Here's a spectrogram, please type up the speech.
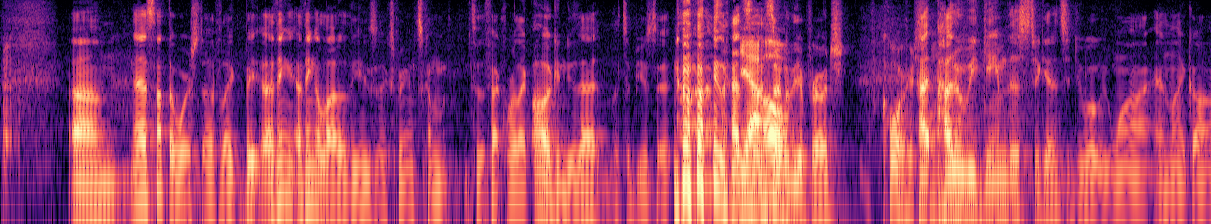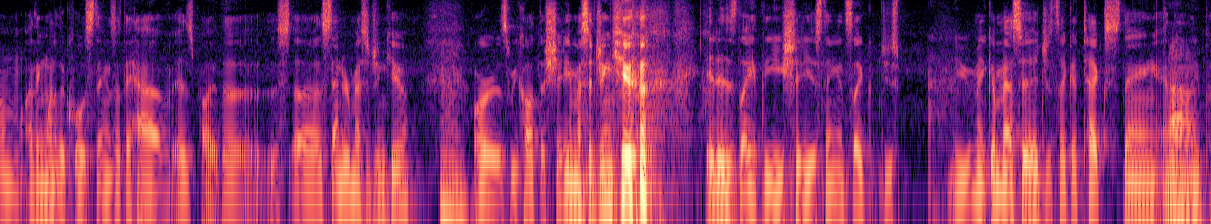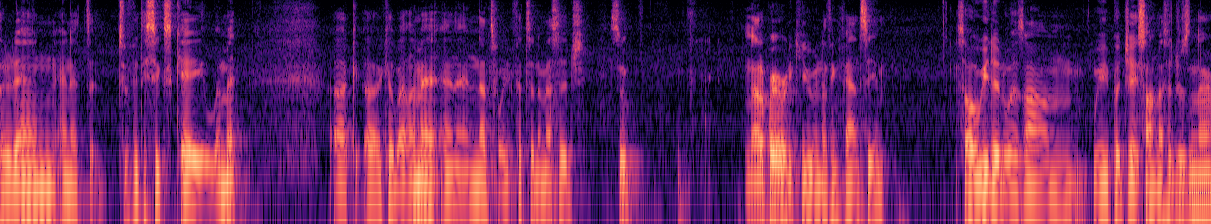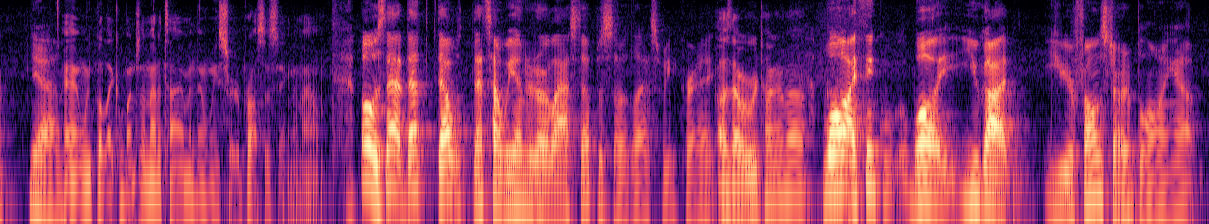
Um, nah, it's not the worst stuff. Like, I think I think a lot of these experiences come to the fact where like, oh, I can do that. Let's abuse it. that's, Yeah, that's sort oh. of the approach. Of course. How, how do we game this to get it to do what we want? And like, um, I think one of the coolest things that they have is probably the uh, standard messaging queue, Mhm. or as we call it, the shitty messaging queue. it is like the shittiest thing. It's like just you make a message. It's like a text thing, and Uh-huh. then you put it in, and it's a 256k limit, uh, uh, kilobyte limit, and then that's what fits in a message. So not a priority queue, nothing fancy. So what we did was um, we put JSON messages in there, Yeah. and we put like a bunch of them at a time, and then we started processing them out. Oh, is that that that that's how we ended our last episode last week, right? Oh, is that what we were talking about? Well, I think well, you got your phone started blowing up.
